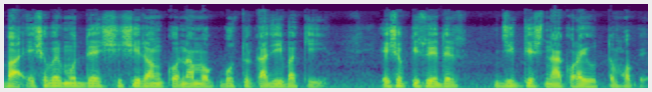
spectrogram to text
বা এসবের মধ্যে শিশিরাঙ্ক নামক বস্তুর কাজই বা কী? এসব কিছু এদের জিজ্ঞেস না করাই উত্তম হবে।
